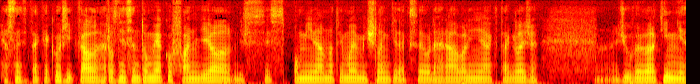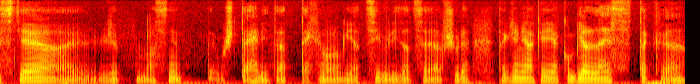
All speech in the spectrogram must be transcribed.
já jsem si tak jako říkal, hrozně jsem tomu jako fandil, když si vzpomínám na ty moje myšlenky, tak se odehrávaly nějak takhle, že žiju ve velkém městě a že vlastně už tehdy ta technologie civilizace a všude, takže nějaký jakoby les, tak eh,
